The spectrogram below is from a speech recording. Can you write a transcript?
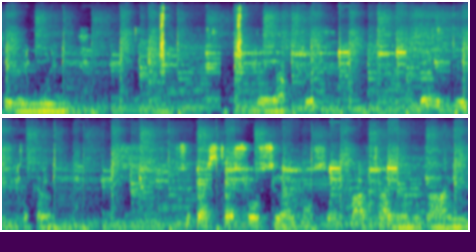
Şöyle gözlük. Ne yaptık. Böyle bir gözlük takalım. Süperstar sosyal mosyal parti hayvanı dahil.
